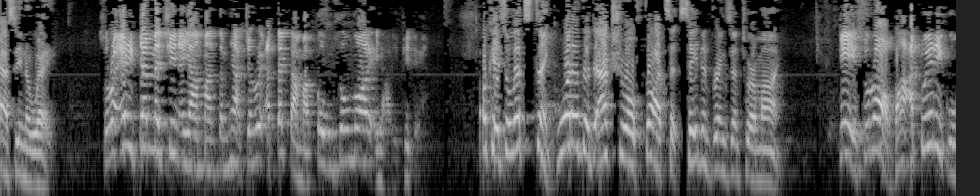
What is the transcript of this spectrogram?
passing away. ဆိုတော့အဲ့ဒီတတ်မှတ်ခြင်းအရာမှန်သမျှကျွန်တော်ရဲ့အသက်တာမှာကုံဆုံးသွားတဲ့အရာတွေဖြစ်တယ် Okay, so let's think. What are the actual thoughts that Satan brings into our mind? ကဲဆိုတော့ဘာအတွေးတွေကို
